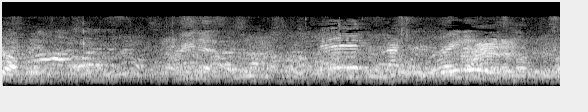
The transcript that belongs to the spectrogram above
job. Read it. Read it.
